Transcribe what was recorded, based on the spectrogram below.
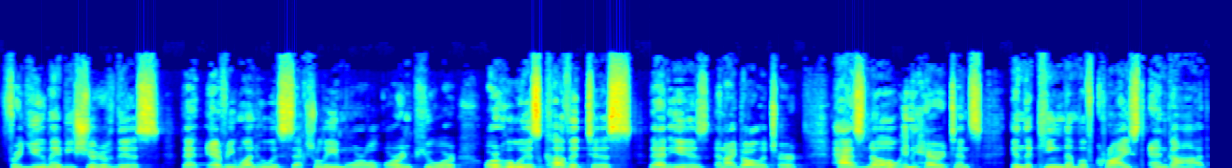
For you may be sure of this, that everyone who is sexually immoral or impure, or who is covetous, that is, an idolater, has no inheritance in the kingdom of Christ and God.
